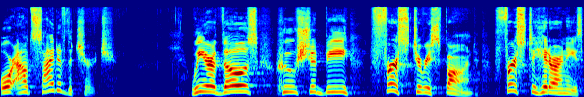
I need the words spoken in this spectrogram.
or outside of the church. We are those who should be first to respond, first to hit our knees.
